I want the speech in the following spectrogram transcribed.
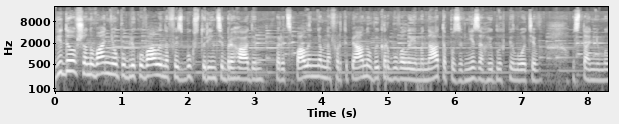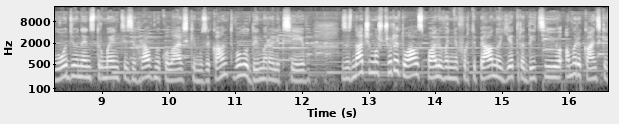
Відео вшанування опублікували на Фейсбук-сторінці бригади. Перед спаленням на фортепіано викарбували імена та позивні загиблих пілотів. Останню мелодію на інструменті зіграв миколаївський музикант Володимир Алєксєєв. Зазначимо, що ритуал спалювання фортепіано є традицією американських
